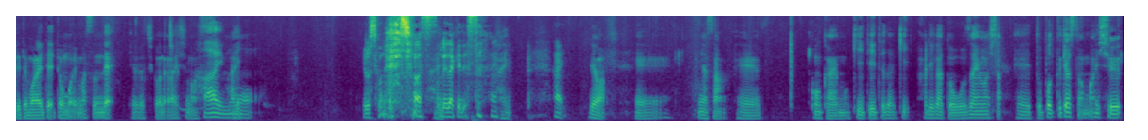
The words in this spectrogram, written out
出てもらいたいと思いますんで、よろしくお願いします。はい、もう、はい、よろしくお願いします。はい、それだけです。はい。はい。では、えー、皆さん、えー、今回も聞いていただきありがとうございました。えっ、ー、と、ポッドキャストは毎週、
